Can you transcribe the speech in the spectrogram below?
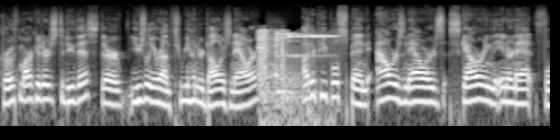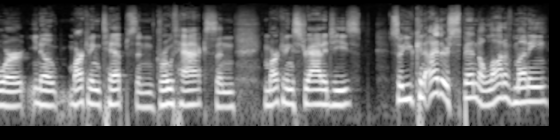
growth marketers to do this. They're usually around $300 an hour. Other people spend hours and hours scouring the internet for, you know, marketing tips and growth hacks and marketing strategies. So you can either spend a lot of money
